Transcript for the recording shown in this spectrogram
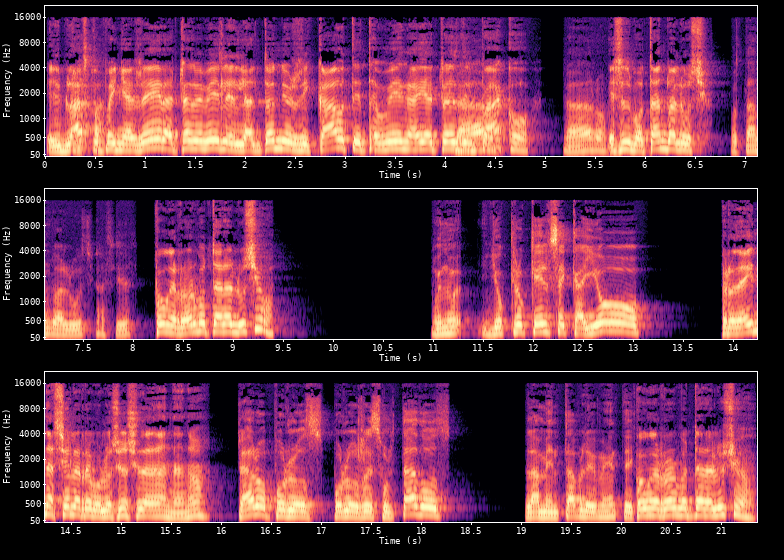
el Blasco Peñarrera, atrás de ver el Antonio Ricaute también ahí atrás del Paco. Claro. Eso es votando a Lucio. Votando a Lucio, así es. ¿Fue un error votar a Lucio? Bueno, yo creo que él se cayó. Pero de ahí nació la Revolución Ciudadana, ¿no? Claro, por los, por los resultados, lamentablemente. ¿Fue un error votar a Lucio?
